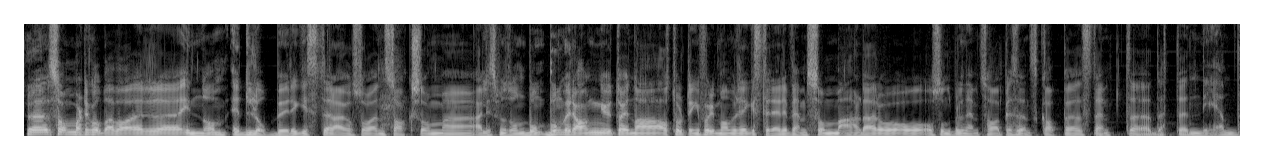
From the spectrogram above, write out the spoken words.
Eh, som Martin Kolberg var eh, innom, et lobbyregister er jo også en sak som eh, er liksom en sånn bumerang ut og inn av Stortinget, fordi man vil registrere hvem som er der. Og, og, og som det ble nevnt, så har presidentskapet stemt dette ned.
